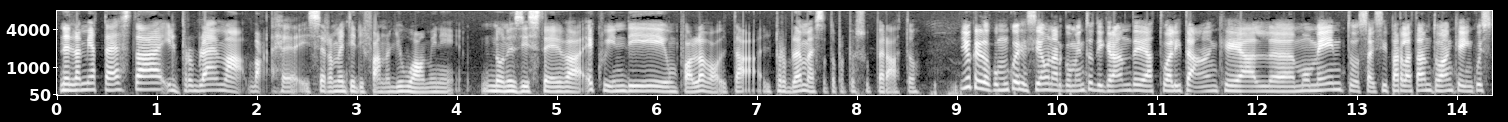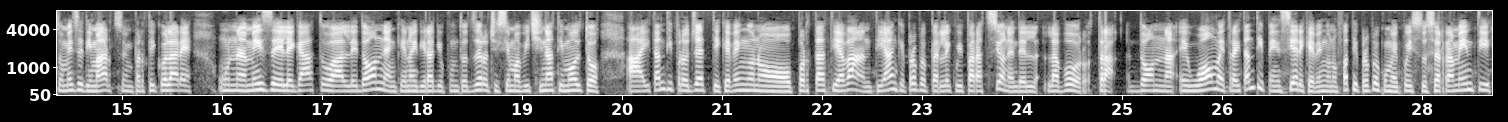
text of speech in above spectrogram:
nella mia testa il problema, bah, eh, i serramenti li fanno gli uomini, non esisteva. E quindi un po' alla volta il problema è stato proprio superato. Io credo comunque che sia un argomento di grande attualità anche al momento, sai, si parla tanto anche in questo mese di marzo, in particolare un mese legato alle donne, anche noi di Radio.0 ci siamo avvicinati molto ai tanti progetti che vengono portati avanti anche proprio per l'equiparazione del lavoro tra donna e uomo e tra i tanti pensieri che vengono fatti proprio come questo, serramenti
